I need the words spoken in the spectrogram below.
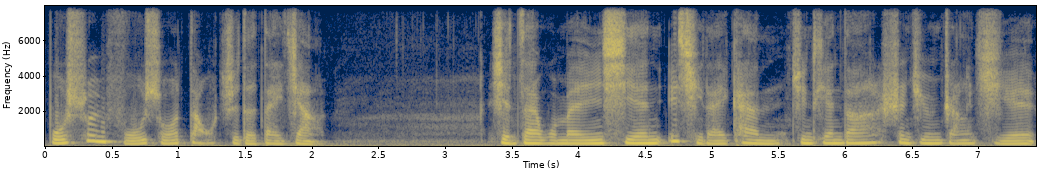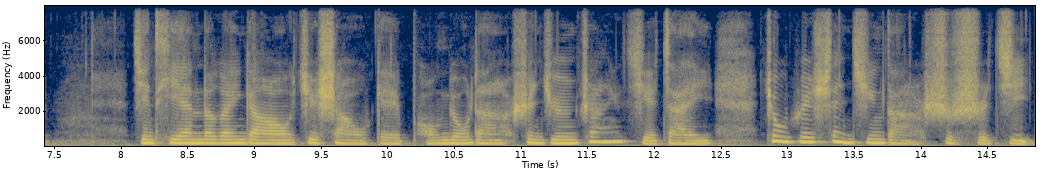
不顺服所导致的代价。现在我们先一起来看今天的圣经章节。今天乐恩要介绍给朋友的圣经章节在旧约圣经的四世纪。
